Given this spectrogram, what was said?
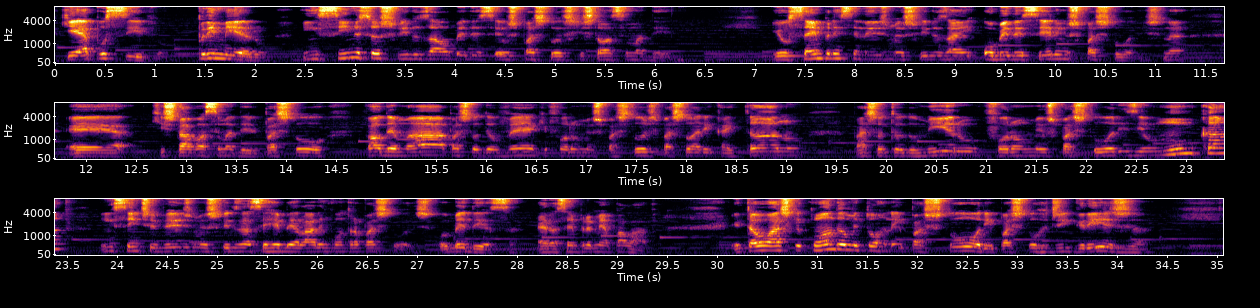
que é possível. Primeiro, ensine seus filhos a obedecer os pastores que estão acima dele. Eu sempre ensinei os meus filhos a obedecerem os pastores, né? É, que estavam acima dele. Pastor Valdemar, pastor Delvé, que foram meus pastores, pastor Ari Caetano, pastor Teodomiro, foram meus pastores e eu nunca incentivei os meus filhos a se rebelarem contra pastores. Obedeça, era sempre a minha palavra. Então eu acho que quando eu me tornei pastor e pastor de igreja,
